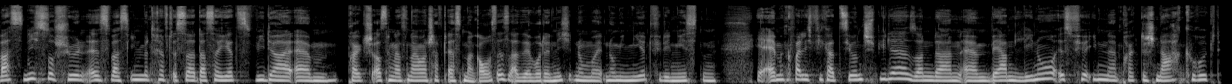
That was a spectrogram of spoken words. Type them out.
Was nicht so schön ist, was ihn betrifft, ist, dass er jetzt wieder ähm, praktisch aus der Nationalmannschaft erstmal raus ist. Also er wurde nicht nom nominiert für die nächsten EM-Qualifikationsspiele, sondern ähm, Bernd Leno ist für ihn äh, praktisch nachgerückt,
